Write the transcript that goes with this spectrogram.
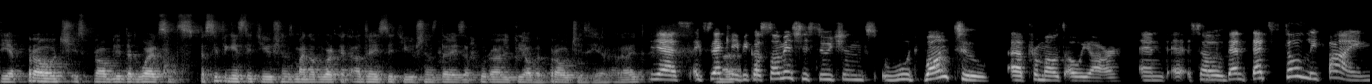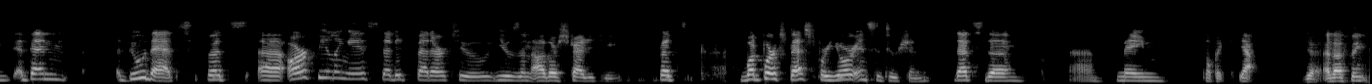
the approach is probably that works at specific institutions might not work at other institutions. There is a plurality of approaches here, right? Yes, exactly. Uh, because some institutions would want to uh, promote OER, and uh, so then that's totally fine. Then do that. But uh, our feeling is that it's better to use another strategy. But what works best for your institution? That's the uh, main topic. Yeah. Yeah, and I think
